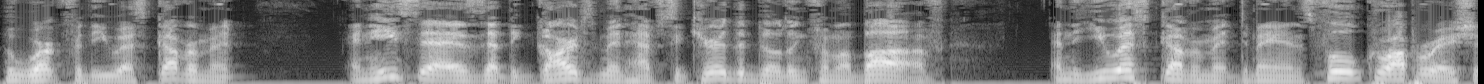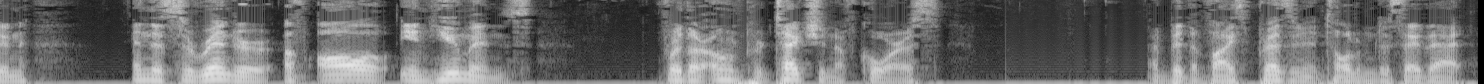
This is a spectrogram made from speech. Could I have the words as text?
who work for the US government, and he says that the guardsmen have secured the building from above, and the US government demands full cooperation and the surrender of all inhumans. For their own protection, of course. I bet the vice president told him to say that.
